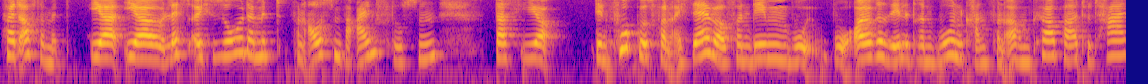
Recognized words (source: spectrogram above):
Hört auf damit. Ihr, ihr lässt euch so damit von außen beeinflussen, dass ihr den Fokus von euch selber, von dem, wo, wo eure Seele drin wohnen kann, von eurem Körper total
